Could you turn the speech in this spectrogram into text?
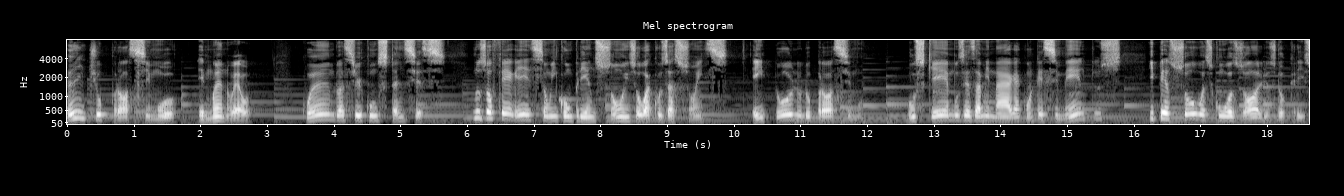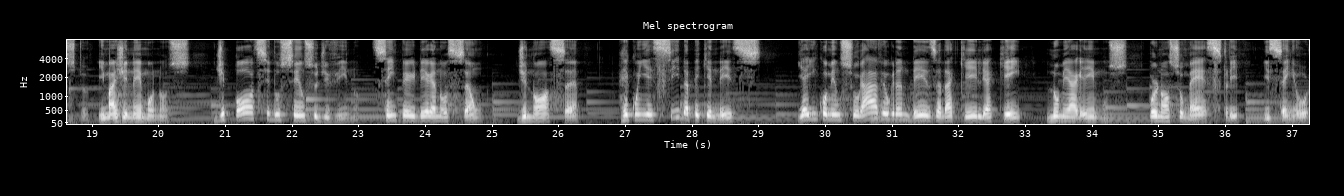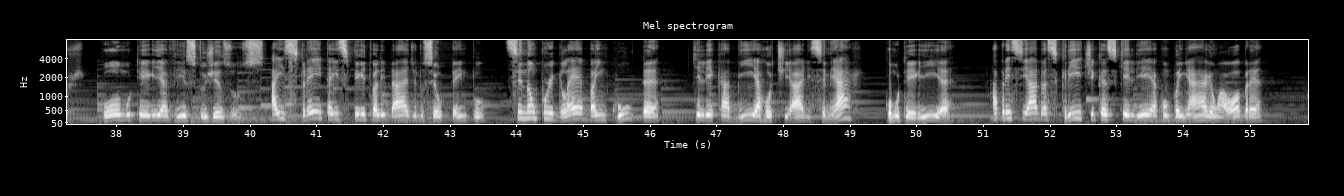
ante o próximo. Emmanuel, quando as circunstâncias nos ofereçam incompreensões ou acusações em torno do próximo, busquemos examinar acontecimentos e pessoas com os olhos do Cristo. Imaginemo-nos de posse do senso divino, sem perder a noção de nossa reconhecida pequenez e a incomensurável grandeza daquele a quem nomearemos por nosso Mestre e Senhor. Como teria visto Jesus a estreita espiritualidade do seu tempo, se não por gleba inculta que lhe cabia rotear e semear? Como teria apreciado as críticas que lhe acompanharam a obra,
